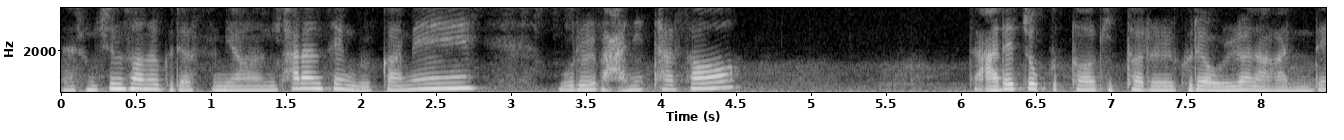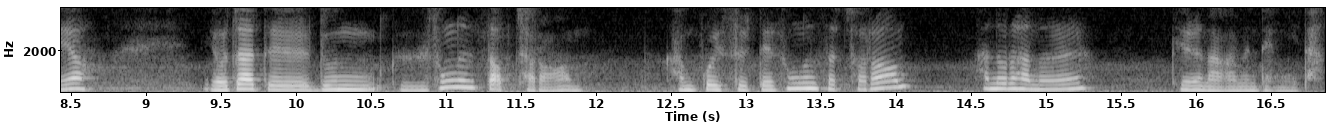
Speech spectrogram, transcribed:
자, 중심선을 그렸으면 파란색 물감에 물을 많이 타서 자, 아래쪽부터 깃털을 그려 올려 나가는데요. 여자들 눈 그 속눈썹처럼 감고 있을 때 속눈썹처럼 한 올 한 올 그려 나가면 됩니다.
